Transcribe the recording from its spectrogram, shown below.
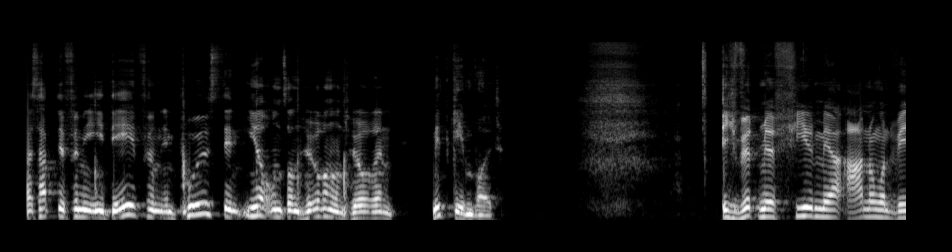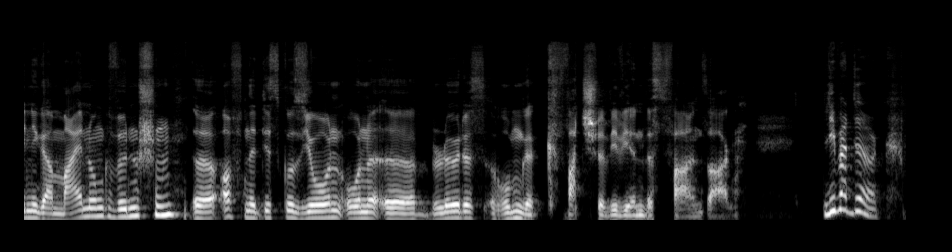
was habt ihr für eine Idee, für einen Impuls, den ihr unseren Hörern und Hörerinnen mitgeben wollt? Ich würde mir viel mehr Ahnung und weniger Meinung wünschen. Äh, offene Diskussion ohne äh, blödes Rumgequatsche, wie wir in Westfalen sagen. Lieber Dirk.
